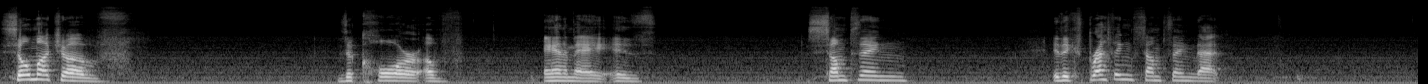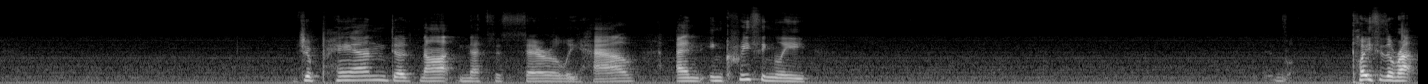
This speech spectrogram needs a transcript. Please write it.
so much of the core of anime is something is expressing something that Japan does not necessarily have, and increasingly, places around,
